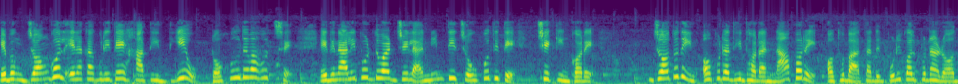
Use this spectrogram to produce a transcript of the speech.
এবং জঙ্গল এলাকাগুলিতে হাতি দিয়েও টহল দেওয়া হচ্ছে। এদিন আলিপুরদুয়ার জেলা নিমতি চৌপতিতে চেকিং করে। যতদিন অপরাধী ধরা না পড়ে অথবা তাদের পরিকল্পনা রদ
